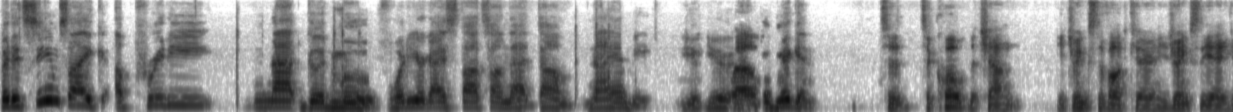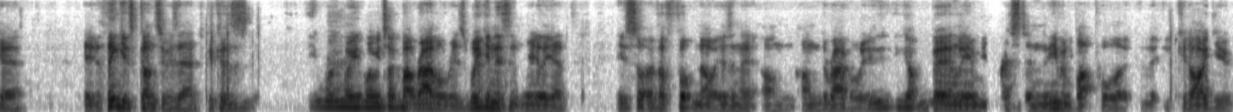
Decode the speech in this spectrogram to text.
But it seems like a pretty not good move. What are your guys' thoughts on that, Dom Nyambe? You you well, Wigan. To to quote the chant, he drinks the vodka and he drinks the Jaeger. I think it's gone to his head because when we when we talk about rivalries, Wigan isn't really a it's sort of a footnote, isn't it, on on the rivalry? You got Burnley and Preston, and even Blackpool that, that you could argue.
